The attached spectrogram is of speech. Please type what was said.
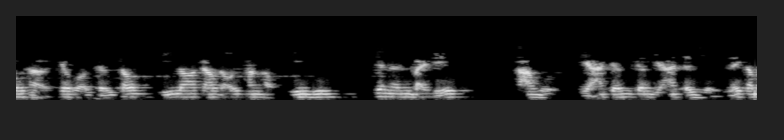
tôn thờ cho gọi tự tôn chỉ lo trao đổi thân học yên vui cho nên bài điệu tạo người giả chân chân giả tự dùng, lấy tâm.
